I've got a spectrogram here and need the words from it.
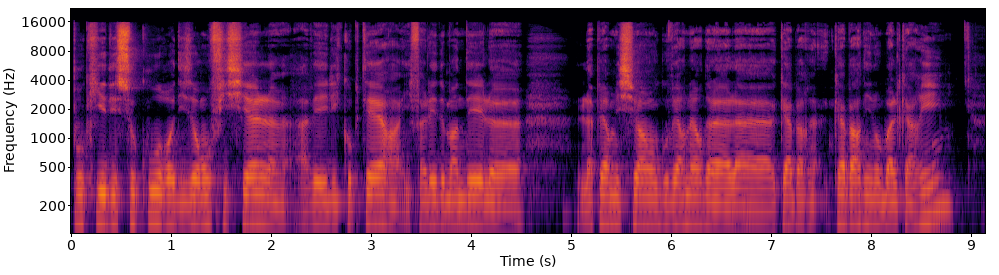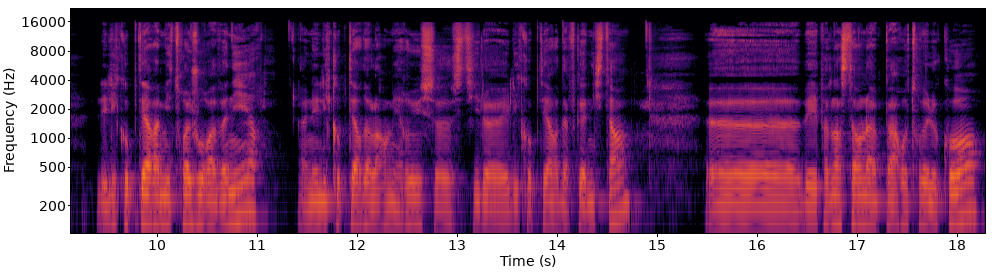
pour qu'il y ait des secours, disons, officiels avec hélicoptère, il fallait demander la permission au gouverneur de la, Kabardino-Balkari. L'hélicoptère a mis trois jours à venir. Un hélicoptère de l'armée russe, style hélicoptère d'Afghanistan. Euh, mais pendant ce temps, on n'a pas retrouvé le corps.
